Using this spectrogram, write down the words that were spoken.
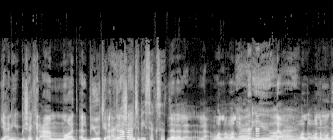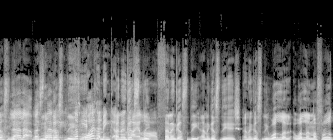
يعني بشكل عام مواد ال beauty Are you أكثر شيء about to be sexist? لا لا لا لا, لا والله والله. You're- you لا والله والله والله مو قصدي. لا لا بس مو قصدي. أنا قصدي. أنا قصدي أنا قصدي إيش؟ أنا قصدي والله والله المفروض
